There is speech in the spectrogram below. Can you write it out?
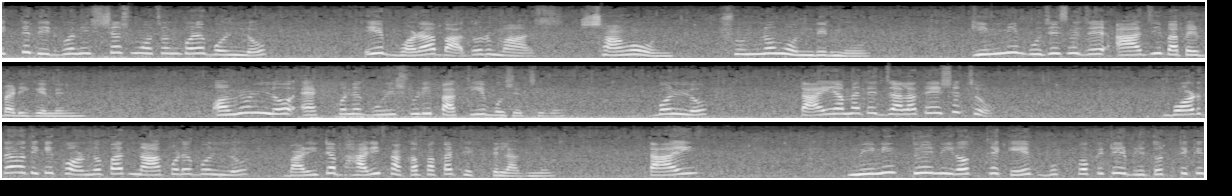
একটি দীর্ঘ নিঃশ্বাস মোচন করে বলল, এ ভরা বাদর মাস, সাঙন, শূন্য মন্দির মোড় গিন্নি বুঝেছে যে আজই বাপের বাড়ি গেলেন। অমূল্য এক কোণে গুড়ি সুড়ি পাকিয়ে বসেছিল। বলল, তাই আমাদের জ্বালাতে এসেছ? বড়দা ওদিকে কর্ণপাত না করে বলল, বাড়িটা ভারী ফাঁকা ফাঁকা ঠেকতে লাগল। তাই মিনিট দুই নীরব থেকে বুক পকেটের ভেতর থেকে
